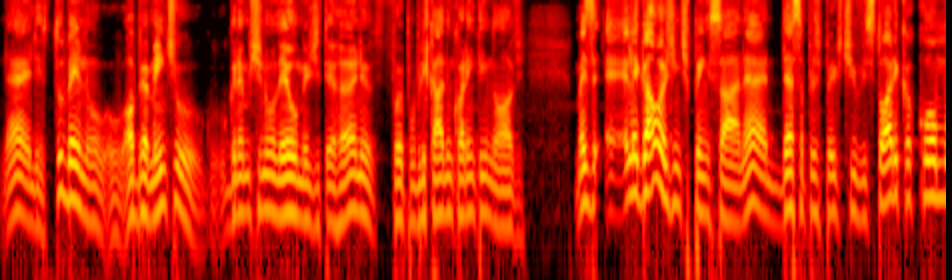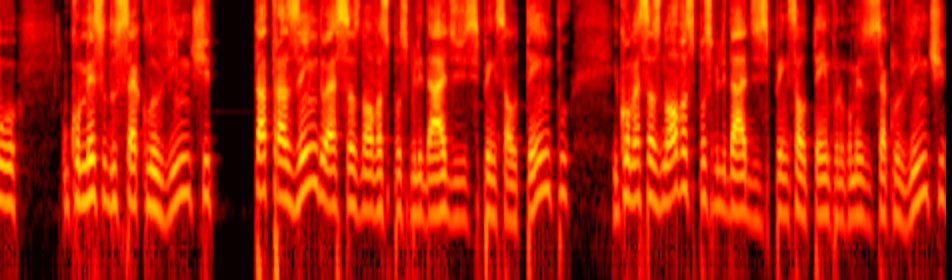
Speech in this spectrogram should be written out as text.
Né? Ele, tudo bem, no, obviamente o, o Gramsci não leu o Mediterrâneo, foi publicado em 49. Mas é, é legal a gente pensar, né, dessa perspectiva histórica, como o começo do século XX está trazendo essas novas possibilidades de se pensar o tempo e como essas novas possibilidades de pensar o tempo no começo do século XX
